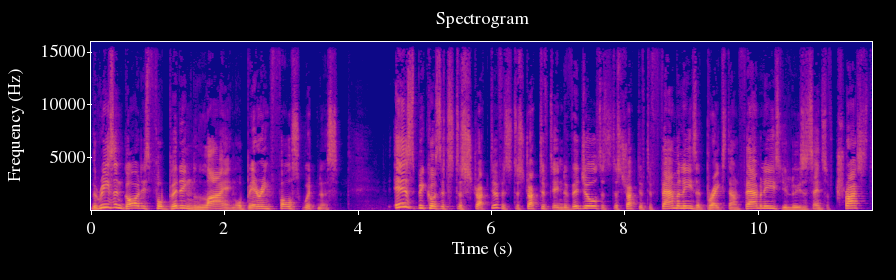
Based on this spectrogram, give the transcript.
the reason God is forbidding lying or bearing false witness is because it's destructive. It's destructive to individuals, it's destructive to families, it breaks down families, you lose a sense of trust,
